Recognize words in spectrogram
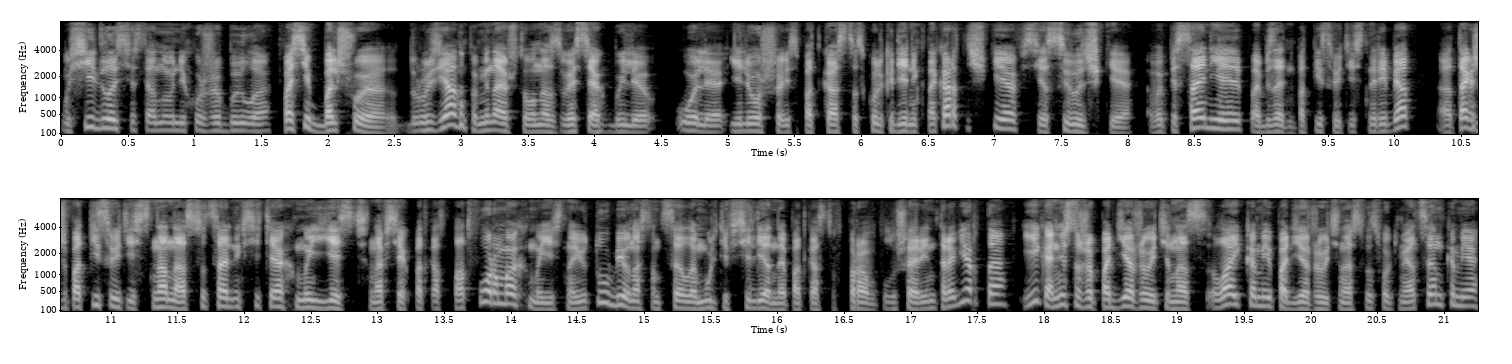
усилилось, если оно у них уже было. Спасибо большое, друзья. Напоминаю, что у нас в гостях были Оля и Леша из подкаста «Сколько денег на карточке?». Все ссылочки в описании. Обязательно подписывайтесь на ребят. А также подписывайтесь на нас в социальных сетях. Мы есть на всех подкаст-платформах, мы есть на Ютубе. У нас там целая мультивселенная подкастов «Право полушария интроверта». И, конечно же, поддерживайте нас лайками, поддерживайте нас высокими оценками.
